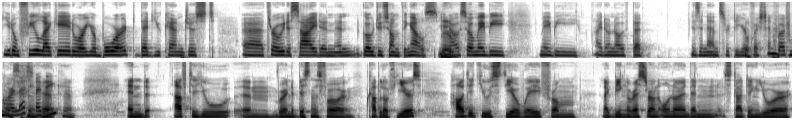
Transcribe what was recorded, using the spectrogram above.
you don't feel like it or you're bored that you can just uh, throw it aside and and go do something else. You Yeah. know, so maybe maybe I don't know if that is an answer to your Of- question, but more or less, I Yeah, think. yeah. And after you um, were in the business for a couple of years, how did you steer away from like being a restaurant owner and then starting your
